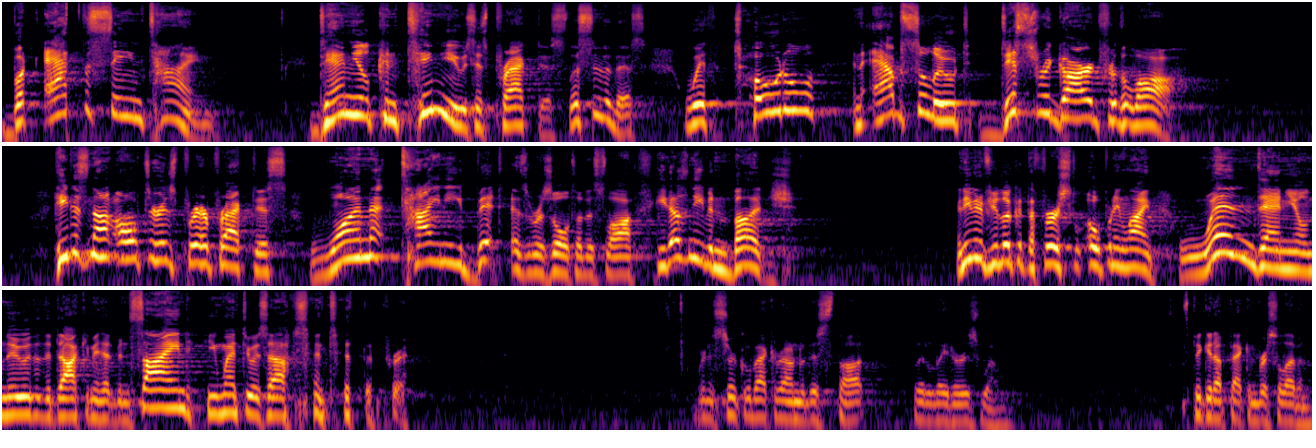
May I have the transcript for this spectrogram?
But at the same time, Daniel continues his practice, listen to this, with total and absolute disregard for the law. He does not alter his prayer practice one tiny bit as a result of this law. He doesn't even budge. And even if you look at the first opening line, when Daniel knew that the document had been signed, he went to his house and did the prayer. We're going to circle back around to this thought a little later as well. Let's pick it up back in verse 11.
